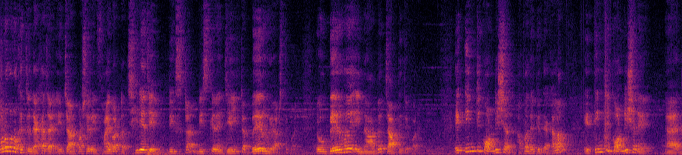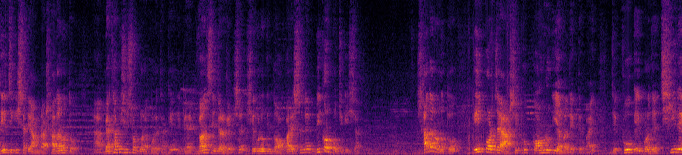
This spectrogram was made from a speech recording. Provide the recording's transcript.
কোনো কোনো ক্ষেত্রে দেখা যায় এই চারপাশের এই ফাইবারটা ছিঁড়ে যে ডিস্কটা, ডিস্কের এই জেলটা বের হয়ে আসতে পারে এবং বের হয়ে এই নার্ভে চাপ দিতে পারে। এই তিনটি কন্ডিশন আপনাদেরকে দেখালাম। এই তিনটি কন্ডিশনে যে চিকিৎসাটি আমরা সাধারণত ব্যথা বিশেষজ্ঞরা করে থাকে, এটা অ্যাডভান্স ইন্টারভেনশন, সেগুলো কিন্তু অপারেশনের বিকল্প চিকিৎসা। সাধারণত এই পর্যায়ে আসে খুব কম রুগী আমরা দেখতে পাই, যে খুব এই পর্যায়ে ছিঁড়ে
